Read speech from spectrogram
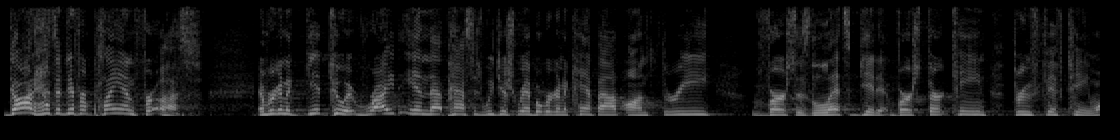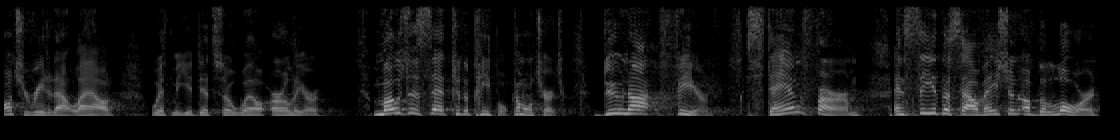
God has a different plan for us. And we're gonna get to it right in that passage we just read, but we're gonna camp out on three verses. Let's get it. Verse 13 through 15. Why don't you read it out loud with me? You did so well earlier. Moses said to the people, Come on, church, do not fear. Stand firm and see the salvation of the Lord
